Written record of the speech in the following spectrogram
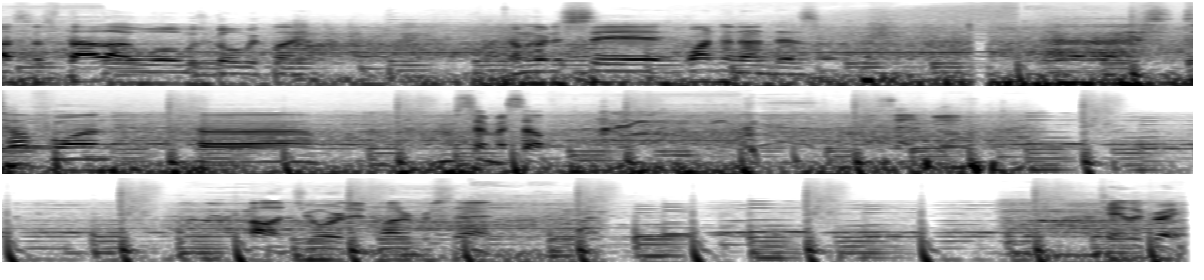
That's the style I will always go with mine. I'm gonna say Juan Hernandez. it's a tough one. Uh, I'm gonna say myself. Oh, Jordan, 100%. Taylor Gray.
